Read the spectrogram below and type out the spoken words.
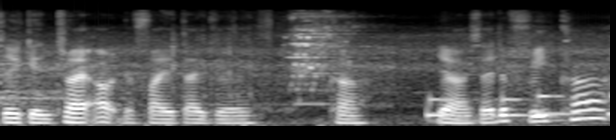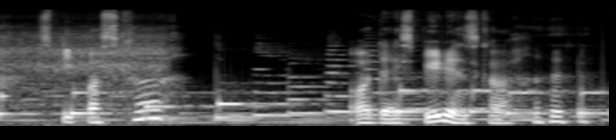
So you can try out the Fire Tiger car. Yeah, it's either free car, speed pass car, or the experience car.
